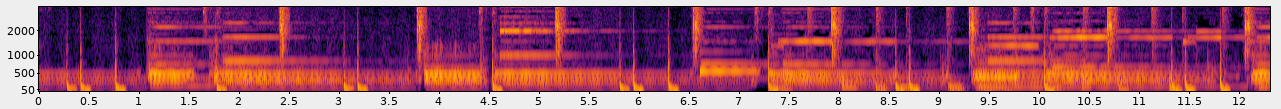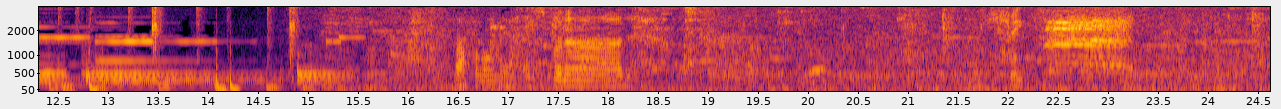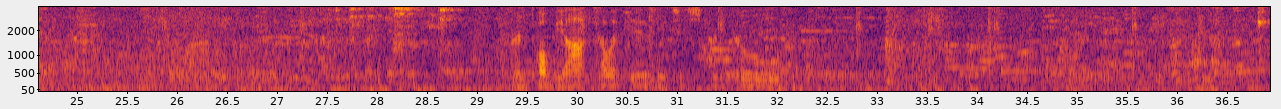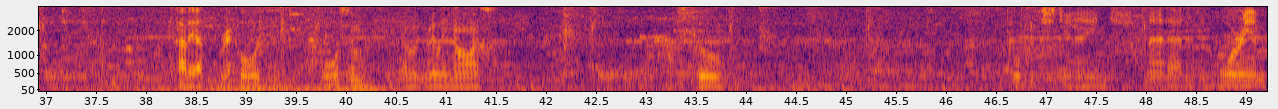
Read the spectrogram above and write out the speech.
Stuff along there. Esplanade. Sheep. Red Poppy Art Collective, which is pretty cool. Cut out records is awesome. They look really nice. Cool. Book Exchange, Mad Hatter's Emporium,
